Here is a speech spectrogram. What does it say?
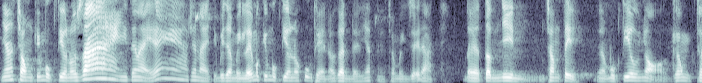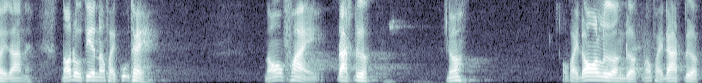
nhá. Trong cái mục tiêu nó dài như thế này ấy, thế này thì bây giờ mình lấy một cái mục tiêu nó cụ thể nó gần đấy nhất để cho mình dễ đạt đây là tầm nhìn trăm tỷ là mục tiêu nhỏ trong thời gian này. Nó đầu tiên nó phải cụ thể. Nó phải đạt được đúng không nó phải đo lường được nó phải đạt được.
